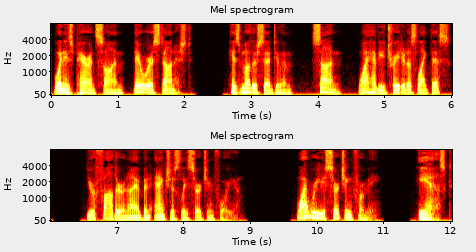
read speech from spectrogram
When his parents saw him, they were astonished. His mother said to him, Son, why have you treated us like this? Your father and I have been anxiously searching for you. Why were you searching for me? He asked.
